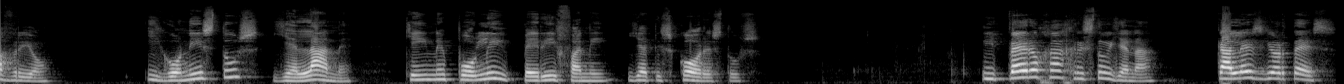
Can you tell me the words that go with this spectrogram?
αύριο». Οι γονείς τους γελάνε και είναι πολύ περήφανοι για τις κόρες τους. Υπέροχα Χριστούγεννα! Καλές γιορτές!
